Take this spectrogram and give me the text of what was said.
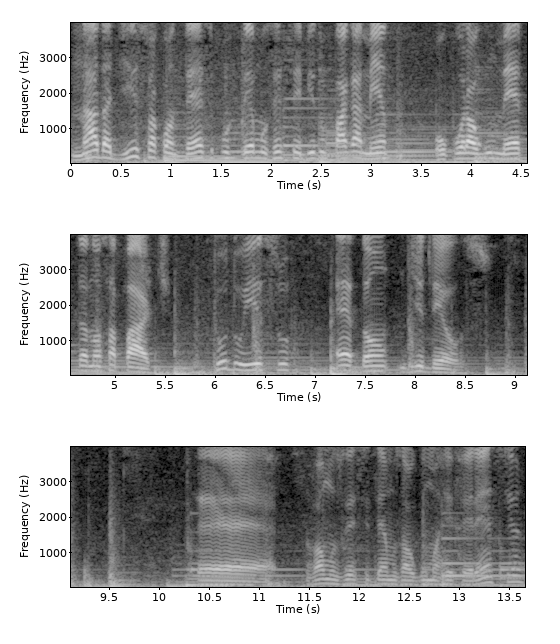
Nada disso acontece por termos recebido um pagamento ou por algum mérito da nossa parte. Tudo isso é dom de Deus. É, vamos ver se temos alguma referência.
